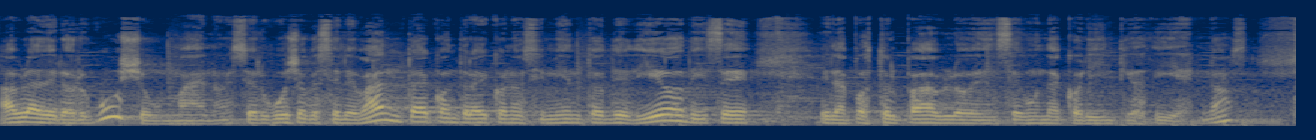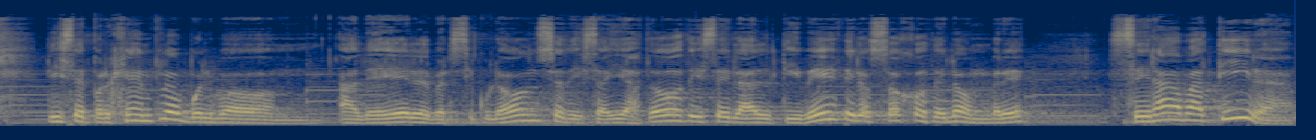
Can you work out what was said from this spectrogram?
habla del orgullo humano, ese orgullo que se levanta contra el conocimiento de Dios, dice el apóstol Pablo en 2 Corintios 10. ¿no? Dice, por ejemplo, vuelvo a leer el versículo 11 de Isaías 2, dice, la altivez de los ojos del hombre será abatida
